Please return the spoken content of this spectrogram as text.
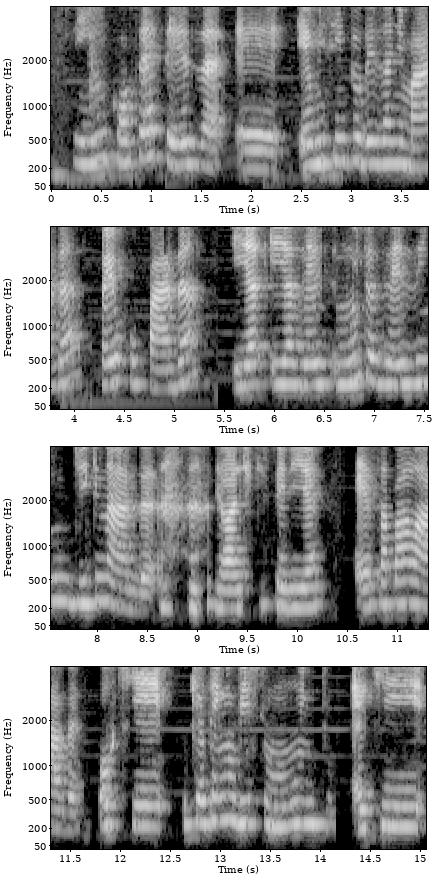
Sim, com certeza. É, eu me sinto desanimada, preocupada e, e às vezes, muitas vezes indignada. eu acho que seria essa palavra, porque o que eu tenho visto muito é que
